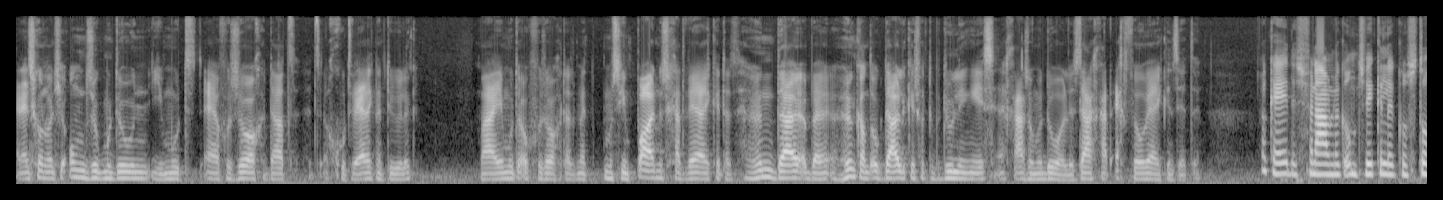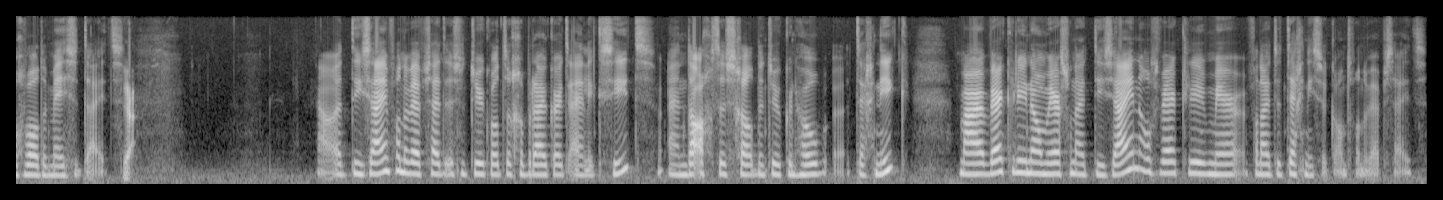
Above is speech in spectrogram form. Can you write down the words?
dat is gewoon wat je onderzoek moet doen. Je moet ervoor zorgen dat het goed werkt natuurlijk. Maar je moet er ook voor zorgen dat het met misschien partners gaat werken. Dat hun bij hun kant ook duidelijk is wat de bedoeling is. En ga zo maar door. Dus daar gaat echt veel werk in zitten. Oké, dus voornamelijk ontwikkelen kost toch wel de meeste tijd. Ja. Nou, het design van de website is natuurlijk wat de gebruiker uiteindelijk ziet. En daarachter schuilt natuurlijk een hoop eh, techniek. Maar werken jullie nou meer vanuit design of werken jullie meer vanuit de technische kant van de website?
